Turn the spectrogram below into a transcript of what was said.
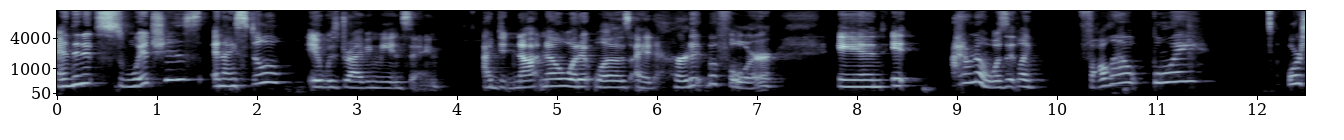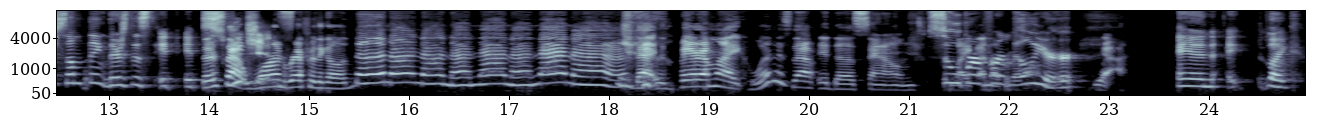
And then it switches, and I still, it was driving me insane. I did not know what it was. I had heard it before. And it, I don't know, was it like Fall Out Boy or something? There's this, it, it There's switches. that one riff where they go na na na na na na na na. That is very. I'm like, what is that? It does sound super like another song. familiar. Yeah. And I, like,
